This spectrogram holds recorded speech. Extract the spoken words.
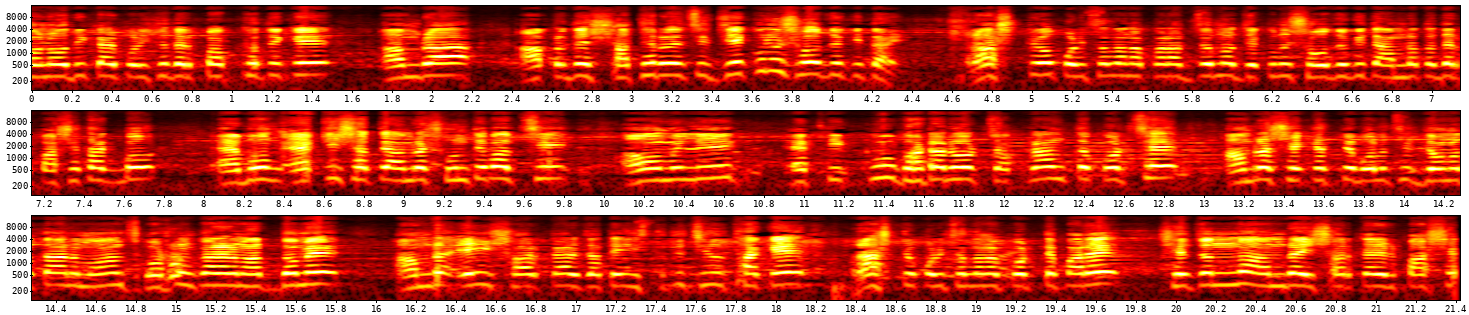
গণ অধিকার পরিষদের পক্ষ থেকে আমরা আপনাদের সাথে রয়েছি যে কোনো সহযোগিতায়। রাষ্ট্র পরিচালনা করার জন্য যে কোনো সহযোগিতা আমরা তাদের পাশে থাকব এবং একই সাথে আমরা শুনতে পাচ্ছি আওয়ামী লীগ একটি কু ঘটানোর চক্রান্ত করছে। আমরা সেক্ষেত্রে বলেছি জনতার মঞ্চ গঠন করার মাধ্যমে আমরা এই সরকার যাতে স্থিতিশীল থাকে, রাষ্ট্র পরিচালনা করতে পারে, সেজন্য আমরা এই সরকারের পাশে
